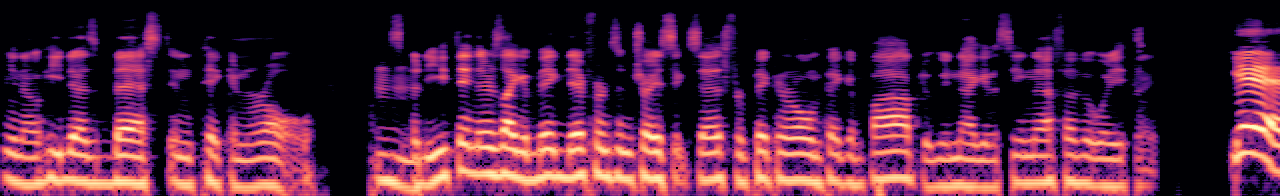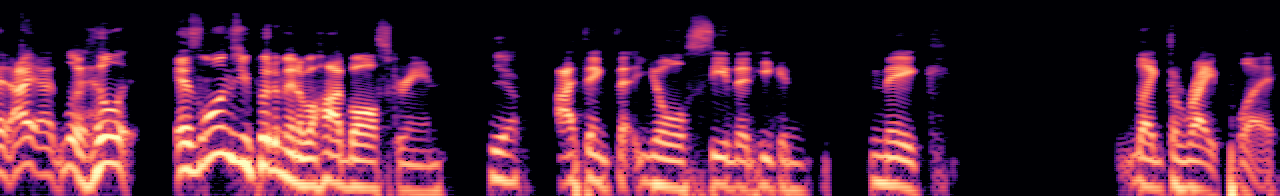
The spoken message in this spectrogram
you know, he does best in pick and roll. Mhm. So do you think there's like a big difference in Tre's success for pick and roll and pick and pop? Do we not get to see enough of it? What do you think? Yeah, I, I look. He'll as long as you put him in a high ball screen. Yeah. I think that you'll see that he could make like the right play.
